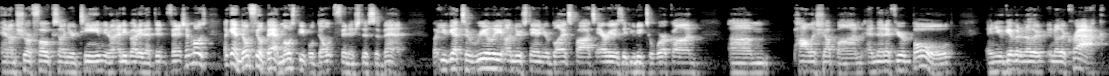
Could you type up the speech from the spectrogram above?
and I'm sure folks on your team, you know, anybody that didn't finish, and most, again, don't feel bad. Most people don't finish this event, but you get to really understand your blind spots, areas that you need to work on, um, polish up on, and then if you're bold and you give it another another crack,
